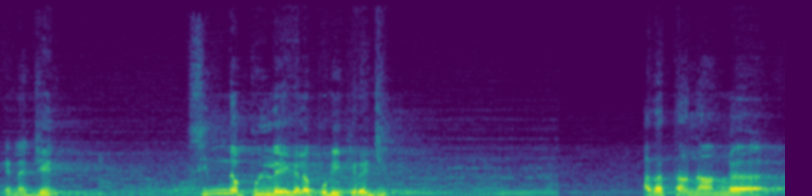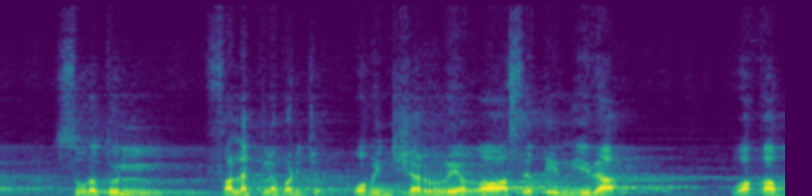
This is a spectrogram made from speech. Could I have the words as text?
என்ன ஜின்? சின்ன பிள்ளைகளை பிடிக்கிற ஜின். அதைத்தான் நாங்க சூரத்துல் ஃபலக்ல படிச்சோம். ஒமின் ஷர்ரி காசிகின் இதா வகம்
